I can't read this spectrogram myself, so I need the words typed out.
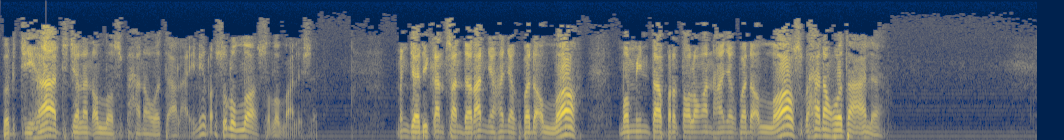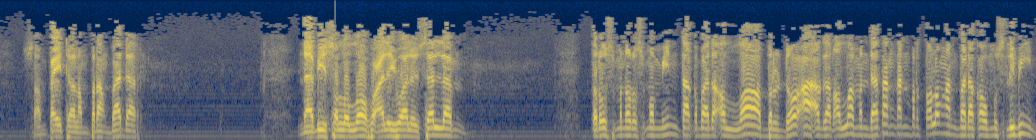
Berjihad di jalan Allah subhanahu wa ta'ala. Ini Rasulullah sallallahu alaihi wasallam menjadikan sandarannya hanya kepada Allah, meminta pertolongan hanya kepada Allah Subhanahu wa taala. Sampai dalam perang Badar Nabi sallallahu alaihi wasallam terus-menerus meminta kepada Allah, berdoa agar Allah mendatangkan pertolongan pada kaum muslimin.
